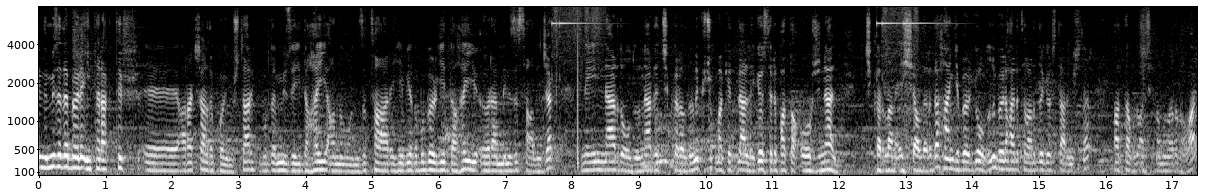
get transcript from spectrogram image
Şimdi müzede böyle interaktif e, araçlar da koymuşlar. Burada müzeyi daha iyi anlamanızı, tarihi ya da bu bölgeyi daha iyi öğrenmenizi sağlayacak. Neyin nerede olduğunu, nerede çıkarıldığını küçük maketlerle gösterip hatta orijinal çıkarılan eşyaları da hangi bölge olduğunu böyle haritalarda da göstermişler. Hatta burada açıklamaları da var.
